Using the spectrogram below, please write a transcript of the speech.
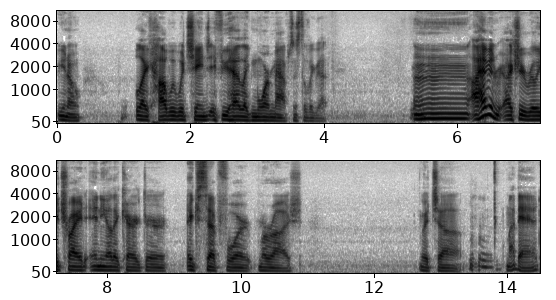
you know like how it would change if you had like more maps and stuff like that uh, i haven't actually really tried any other character except for mirage which uh mm-hmm. my bad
